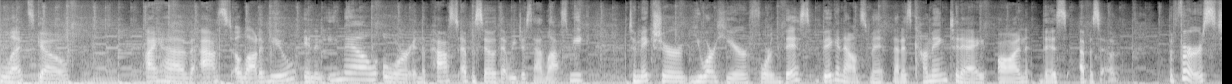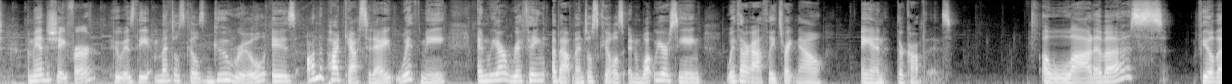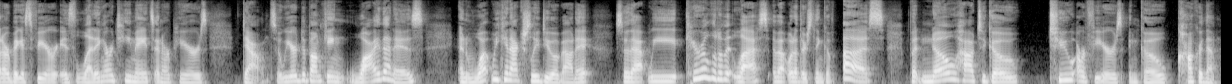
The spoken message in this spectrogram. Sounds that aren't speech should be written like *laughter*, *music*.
Let's go. I have asked a lot of you in an email or in the past episode that we just had last week to make sure you are here for this big announcement that is coming today on this episode. But first, Amanda Schaefer, who is the mental skills guru, is on the podcast today with me, and we are riffing about mental skills and what we are seeing with our athletes right now and their confidence a lot of us feel that our biggest fear is letting our teammates and our peers down. So we are debunking why that is and what we can actually do about it so that we care a little bit less about what others think of us, but know how to go to our fears and go conquer them.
